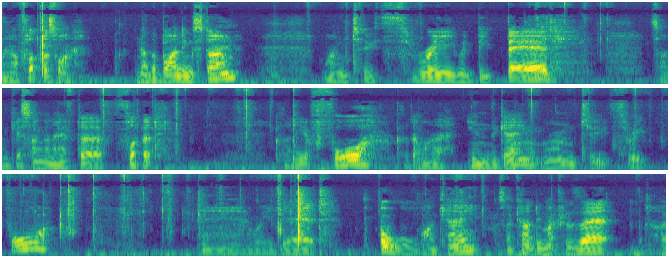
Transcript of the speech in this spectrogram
and I'll flip this one. Another binding stone. One, two, three would be bad. So I guess I'm going to have to flip it because I need a four because I don't want to end the game. One, two, three, four. And we get Oh, okay. So I can't do much with that. I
